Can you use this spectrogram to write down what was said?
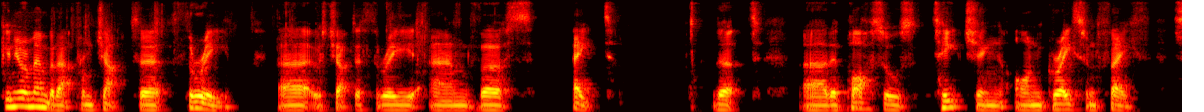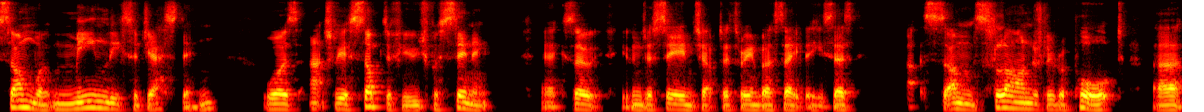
can you remember that from chapter 3 uh, it was chapter 3 and verse 8 that uh, the apostles teaching on grace and faith some were meanly suggesting was actually a subterfuge for sinning yeah, so you can just see in chapter 3 and verse 8 that he says, uh, Some slanderously report uh,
